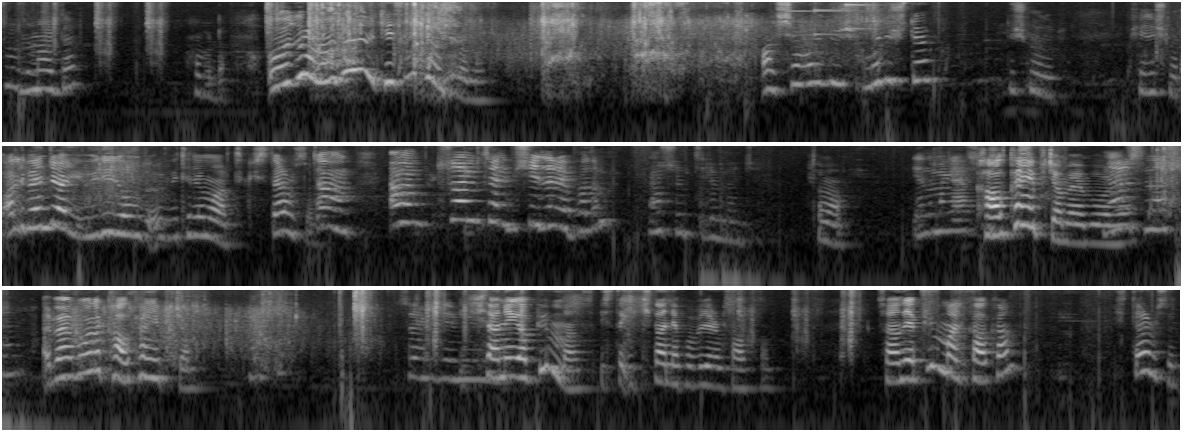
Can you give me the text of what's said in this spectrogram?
şurada. Nerede? Ha burada. Öldür onu öldür. Kesinlikle öldür onu. Aşağıya düş. Ne düştü? Düşmedi. Bir şey düşmedi. Ali bence videoyu dondur- bitirelim artık. İster misin? Tamam ama son bir tane bir şeyler yapalım. Ondan sonra bitirelim bence. Tamam. Yanıma gelsin. Kalkan yapacağım ben bu arada. Sen? Ali ben bu arada kalkan yapacağım. Sen gidelim. İki tane yapayım mı? İşte iki tane yapabilirim kalkan. Sana da yapayım mı Ali kalkan? İster misin?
